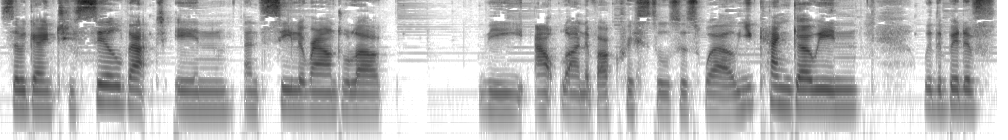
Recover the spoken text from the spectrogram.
So we're going to seal that in and seal around all our the outline of our crystals as well. You can go in with a bit of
